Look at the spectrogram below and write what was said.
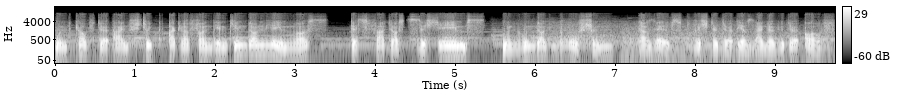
Und kaufte ein Stück Acker von den Kindern Jemos, des Vaters Sichems, und hundert Groschen, da selbst richtete er seine Hütte auf.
